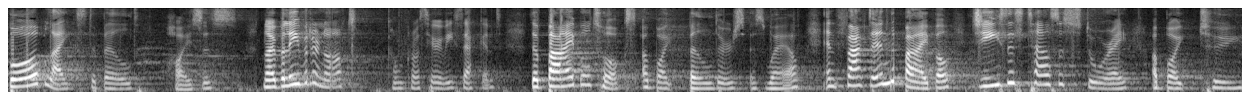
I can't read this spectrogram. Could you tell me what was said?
Bob likes to build houses. Now, believe it or not, come across here wee second. The Bible talks about builders as well. In fact, in the Bible, Jesus tells a story about two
